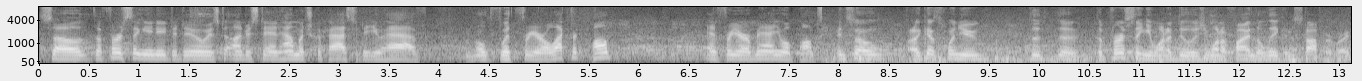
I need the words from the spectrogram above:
So the first thing you need to do is to understand how much capacity you have mm-hmm. with, for your electric pump and for your manual pumps. And so I guess when you, the, the, the first thing you want to do is you want to find the leak and stop it, right?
